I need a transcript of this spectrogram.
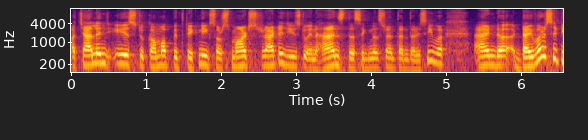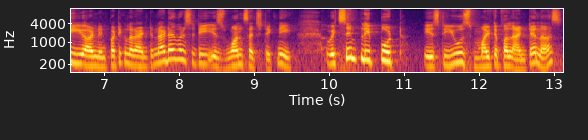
a challenge is to come up with techniques or smart strategies to enhance the signal strength and the receiver. And uh, diversity and in particular antenna diversity is one such technique which simply put is to use multiple antennas.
